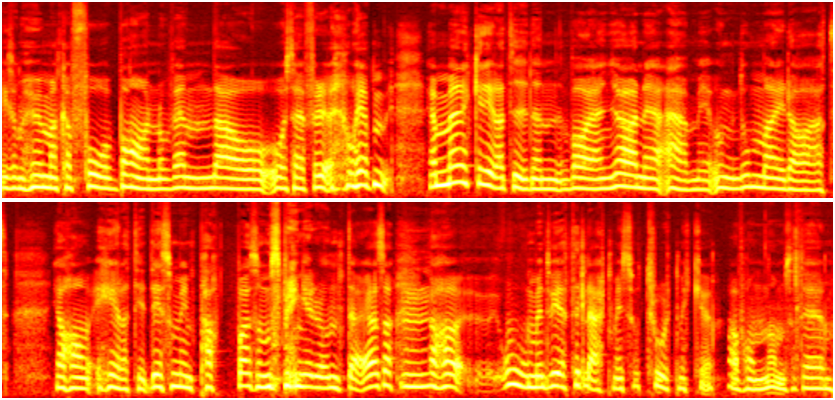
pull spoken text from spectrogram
liksom hur man kan få barn att vända. Och, och så här, för, och jag, jag märker hela tiden vad jag än gör när jag är med ungdomar idag. att jag har hela tiden, Det är som min pappa som springer runt där. Alltså, mm. Jag har omedvetet lärt mig så otroligt mycket av honom. Så det...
